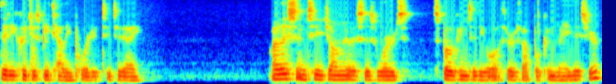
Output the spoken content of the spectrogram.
that he could just be teleported to today. I listened to John Lewis's words spoken to the author of that book in May this year,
